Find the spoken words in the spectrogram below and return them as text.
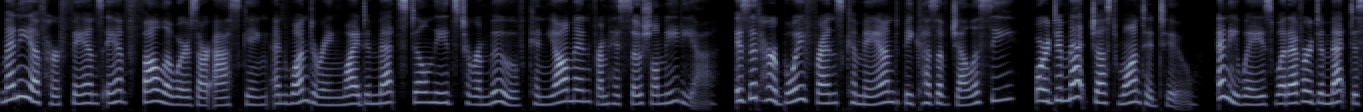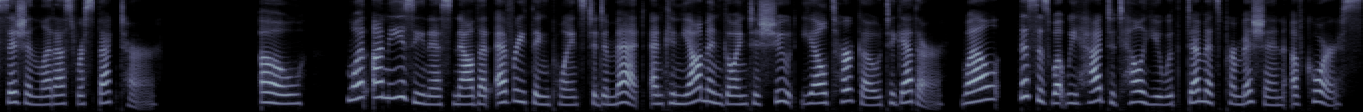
Many of her fans and followers are asking and wondering why Demet still needs to remove Can from his social media. Is it her boyfriend's command because of jealousy? Or Demet just wanted to? Anyways whatever Demet decision let us respect her. Oh, what uneasiness now that everything points to Demet and Can Yaman going to shoot El Turco together. Well, this is what we had to tell you with Demet's permission, of course.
